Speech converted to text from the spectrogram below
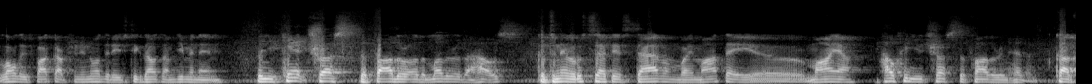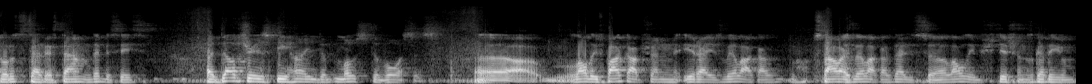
laulības pārkāpšana ir nodarījusi tik daudzām ģimenēm. When you can't trust the father or the mother of the house, Kad tu nevari uzticēties tēvam vai mātei mājā, how can you trust the Father in heaven? kā tu vari uzticēties tēvam debesīs? Adultery is behind most divorces. Uh, laulības pārkāpšana ir aiz lielākās, stāv aiz lielākās daļas uh, laulības šķiršanas gadījumu.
